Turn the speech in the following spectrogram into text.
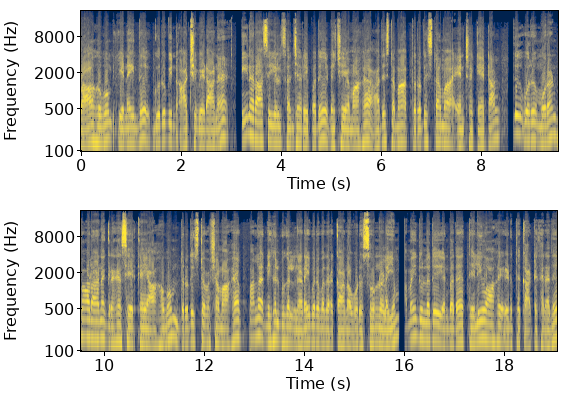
ராகுவும் இணைந்து குருவின் ஆட்சி வீடான மீன ராசியில் சஞ்சரிப்பது நிச்சயமாக அதிர்ஷ்டமா துரதிர்ஷ்டமா என்று கேட்டால் இது ஒரு முரண்பாடான கிரக சேர்க்கையாகவும் துரதிர்ஷ்டவசமாக பல நிகழ்வுகள் நடைபெறுவதற்கான ஒரு சூழ்நிலையும் அமைந்துள்ளது என்பதை தெளிவாக எடுத்து காட்டுகிறது.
